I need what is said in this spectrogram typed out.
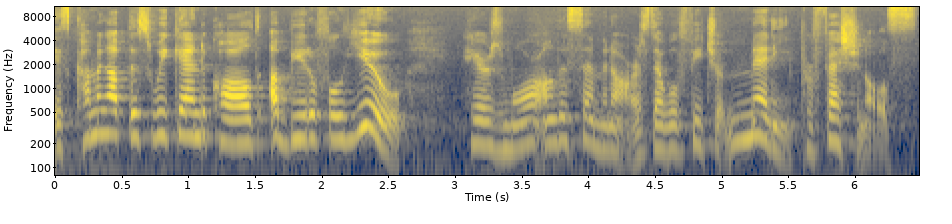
is coming up this weekend called A Beautiful You. Here's more on the seminars that will feature many professionals.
